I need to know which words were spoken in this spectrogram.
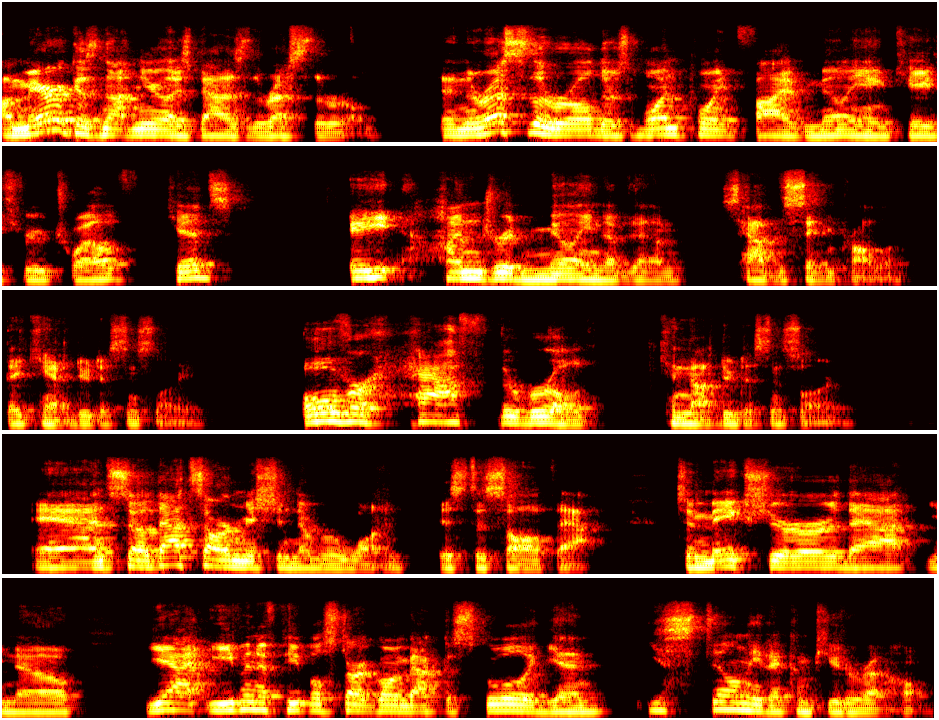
America's not nearly as bad as the rest of the world. In the rest of the world, there's 1.5 million K through 12 kids. 800 million of them have the same problem. They can't do distance learning. Over half the world cannot do distance learning. And so that's our mission number one is to solve that, to make sure that, you know, yeah, even if people start going back to school again, you still need a computer at home.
